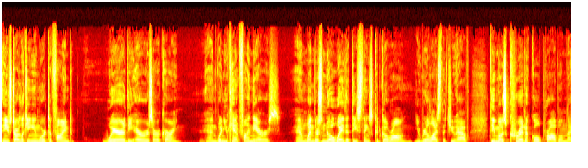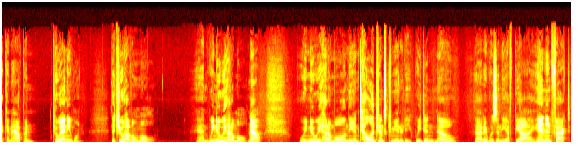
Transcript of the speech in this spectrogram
And you start looking inward to find where the errors are occurring. And when you can't find the errors, and when there's no way that these things could go wrong, you realize that you have the most critical problem that can happen to anyone that you have a mole. And we knew we had a mole. Now, we knew we had a mole in the intelligence community. We didn't know that it was in the FBI. And in fact,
